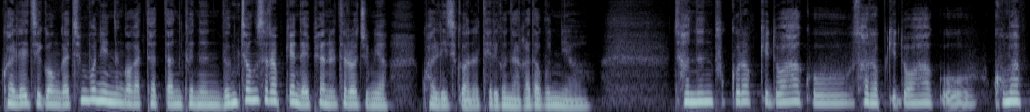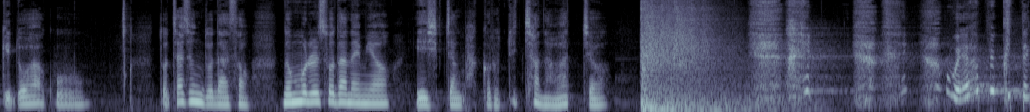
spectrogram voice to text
관리 직원과 친분이 있는 것 같았던 그는 능청스럽게 내 편을 들어주며 관리 직원을 데리고 나가더군요. 저는 부끄럽기도 하고 서럽기도 하고 고맙기도 하고 또 짜증도 나서 눈물을 쏟아내며 예식장 밖으로 뛰쳐나왔죠. 왜 하필 그때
